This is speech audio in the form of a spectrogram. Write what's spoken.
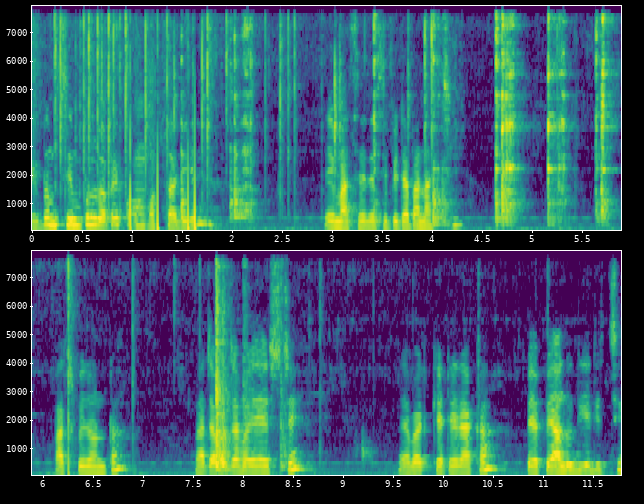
একদম সিম্পলভাবে কম মশলা দিয়ে এই মাছের রেসিপিটা বানাচ্ছি। পাঁচফোড়নটা ভাজা ভাজা হয়ে এসছে। এবার কেটে রাখা পেঁপে আলু দিয়ে দিচ্ছি।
